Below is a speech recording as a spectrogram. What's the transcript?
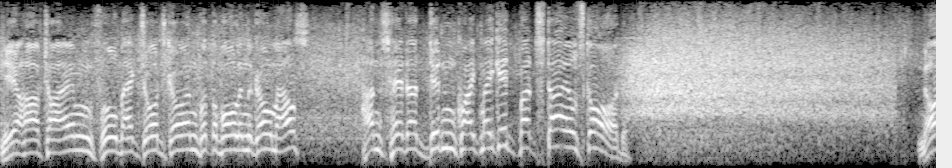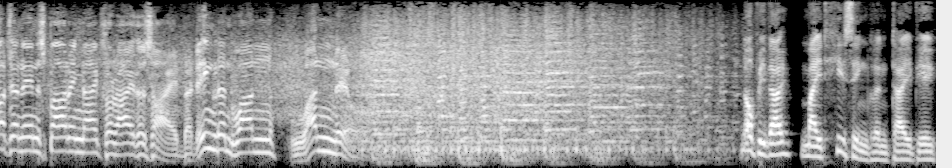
Near half-time, fullback George Cohen put the ball in the goal mouth. Hunt's header didn't quite make it, but Stiles scored. Not an inspiring night for either side, but England won 1-0. Nobby, though, made his England debut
